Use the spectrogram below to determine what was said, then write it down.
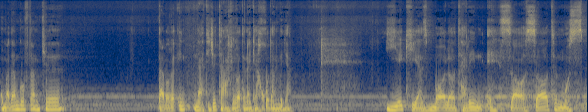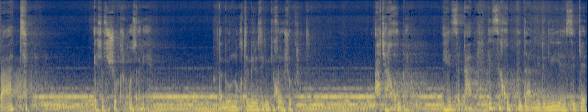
اومدم گفتم که در واقع این نتیجه تحقیقات نه که خودم بگم. یکی از بالاترین احساسات مثبت احساس شکرگزاریه. آدم به اون نقطه می‌رسه که میگه خدا شکرت. عجب خوبه. حس قلب حس خوب بودن می‌دونی؟ یه حسی که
